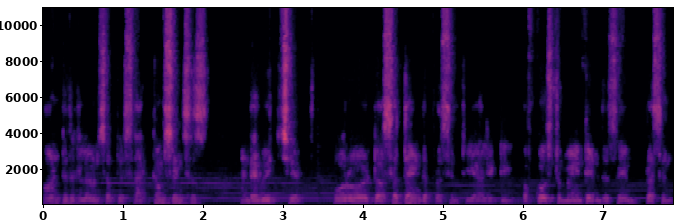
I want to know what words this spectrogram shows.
onto the relevance of the circumstances under which uh, overall to ascertain the present reality, of course to maintain the same present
